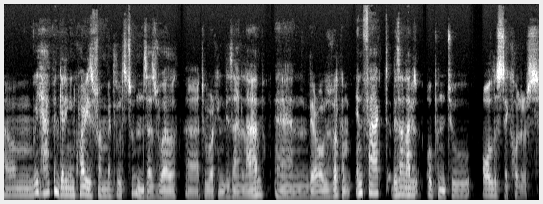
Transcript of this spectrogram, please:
Um, we have been getting inquiries from medical students as well uh, to work in Design Lab, and they're always welcome. In fact, Design Lab is open to all the stakeholders.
